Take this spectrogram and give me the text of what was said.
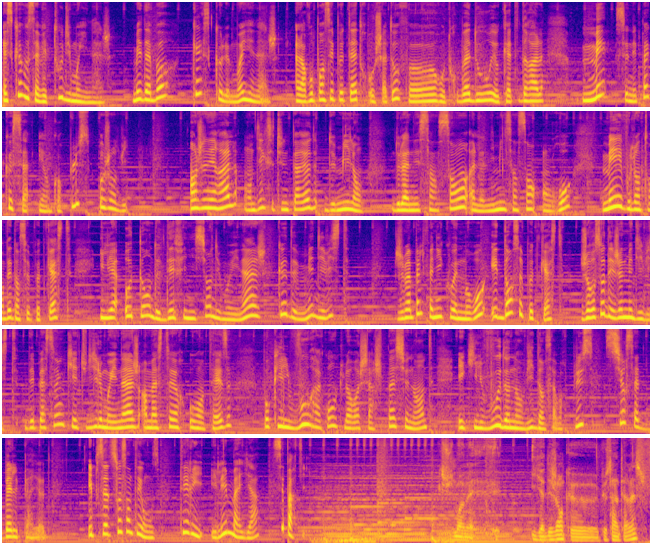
Est-ce que vous savez tout du Moyen Âge Mais d'abord, qu'est-ce que le Moyen Âge Alors vous pensez peut-être aux châteaux forts, aux troubadours et aux cathédrales, mais ce n'est pas que ça, et encore plus aujourd'hui. En général, on dit que c'est une période de 1000 ans, de l'année 500 à l'année 1500 en gros, mais vous l'entendez dans ce podcast, il y a autant de définitions du Moyen Âge que de médiévistes. Je m'appelle Fanny Cohen-Moreau et dans ce podcast, je reçois des jeunes médiévistes, des personnes qui étudient le Moyen Âge en master ou en thèse, pour qu'ils vous racontent leurs recherches passionnantes et qu'ils vous donnent envie d'en savoir plus sur cette belle période. Épisode 71, Terry et les Mayas, c'est parti Excuse-moi, mais il y a des gens que, que ça intéresse?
